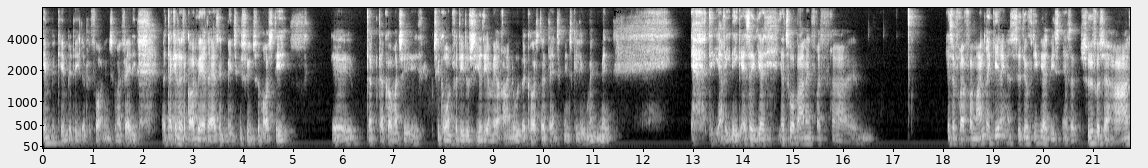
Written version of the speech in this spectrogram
kæmpe, kæmpe del af befolkningen, som er fattig. Og der kan det da godt være, at der er sådan et menneskesyn, som også det, øh, der, der kommer til, til grund for det, du siger der med at regne ud, hvad koster et dansk menneskeliv. Men, men det, jeg ved ikke, altså jeg, jeg tror bare, man fra, fra øh, altså fra, fra mange regeringer side, det er jo fordi, vi har vist, altså syd for Sahara,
